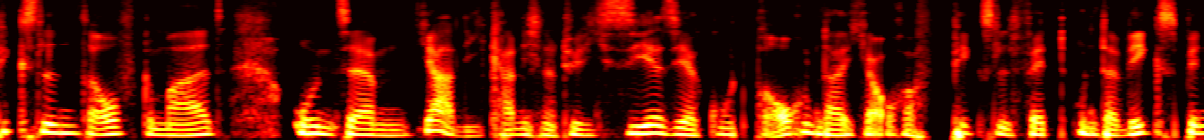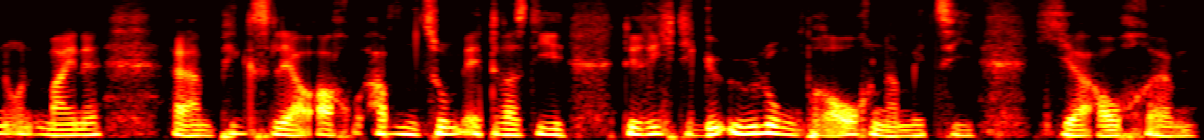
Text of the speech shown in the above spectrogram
Pixeln drauf gemalt. Und ähm, ja, die kann ich natürlich sehr, sehr gut brauchen, da ich ja auch auf Pixelfett unterwegs bin und meine ähm, Pixel ja auch ab und zu etwas die, die richtige Ölung brauchen, damit sie hier auch ähm,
